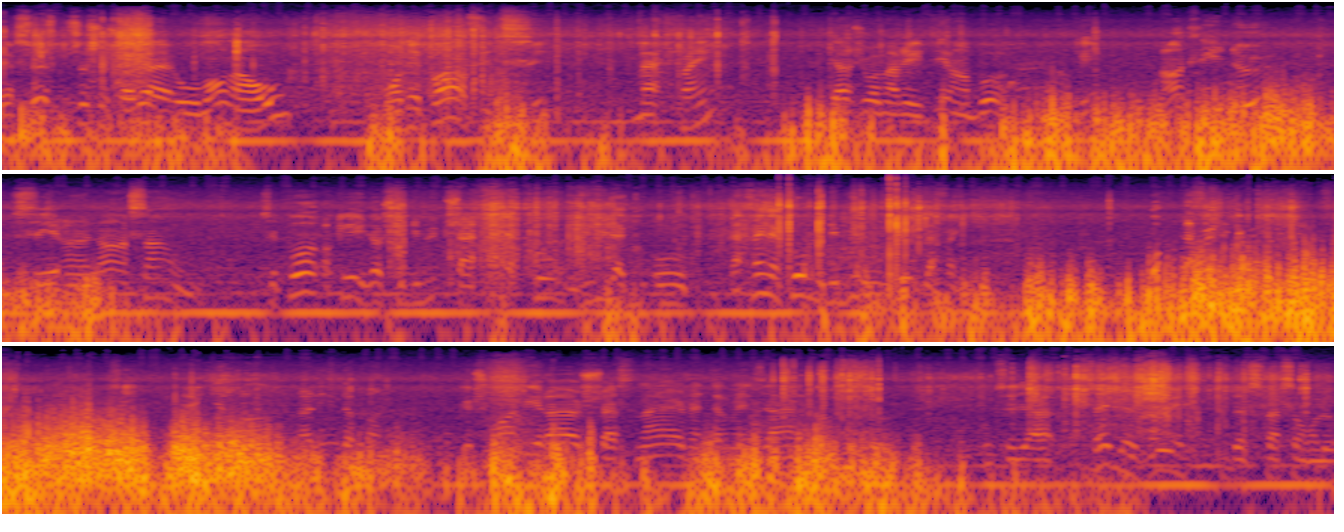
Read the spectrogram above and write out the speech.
Versus, puis ça, je parlais au monde en haut. Mon départ, c'est ici. Ma fin, c'est quand je vais m'arrêter en bas. OK? Entre les deux, c'est un ensemble. C'est pas, OK, là, je suis au début, je suis la fin de la courbe, le début de la courbe, la fin de la courbe, le début, le milieu de la fin. Oups, la fin, de la fin. C'est la pente, la ligne de pente. Que je sois en virage, chasse-neige, intermédiaire, tout ça. Donc, c'est essaie de jouer de cette façon-là.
